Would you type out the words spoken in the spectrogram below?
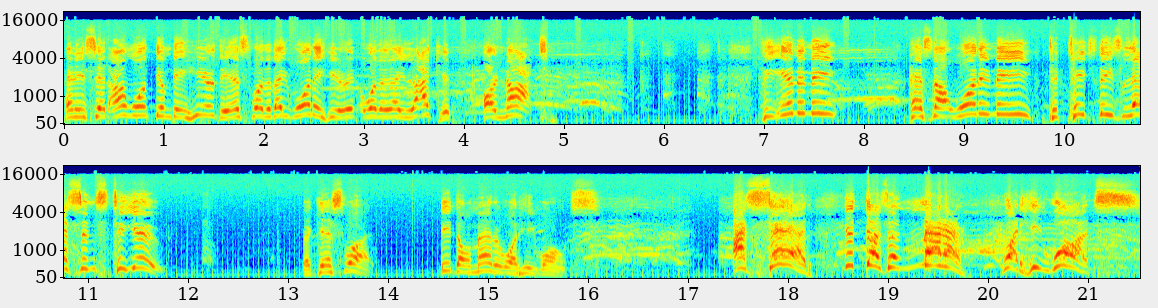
And he said, I want them to hear this, whether they want to hear it or whether they like it or not. The enemy has not wanted me to teach these lessons to you. But guess what? It don't matter what he wants. I said, it doesn't matter what he wants.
